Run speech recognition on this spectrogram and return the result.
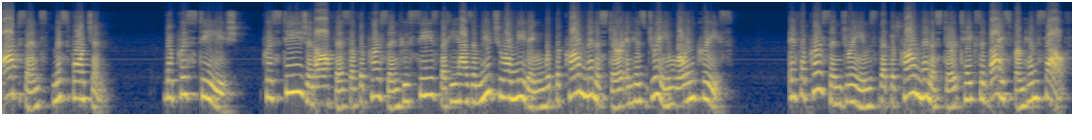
absence, misfortune. The prestige. Prestige and office of the person who sees that he has a mutual meeting with the Prime Minister in his dream will increase. If a person dreams that the Prime Minister takes advice from himself,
